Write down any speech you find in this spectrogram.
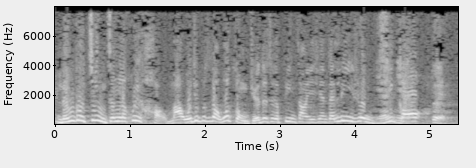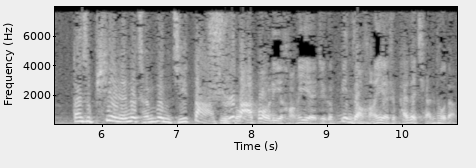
能够竞争了会好吗？我就不知道，我总觉得这个殡葬业现在利润极年年高，对，但是骗人的成分极大。十大暴利行业，这个殡葬行业是排在前头的，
